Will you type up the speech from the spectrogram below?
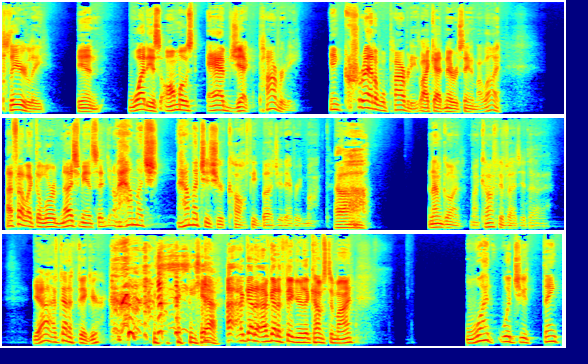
clearly in what is almost abject poverty incredible poverty like I'd never seen in my life. I felt like the Lord nudged me and said, "You know how much how much is your coffee budget every month?" Ah. And I'm going, "My coffee budget uh, yeah, I've got a figure. yeah. I, have got a, I've got a figure that comes to mind. What would you think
